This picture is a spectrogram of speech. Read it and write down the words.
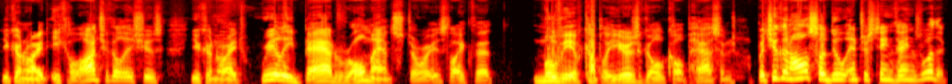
You can write ecological issues. You can write really bad romance stories like that movie a couple of years ago called Passenger. But you can also do interesting things with it.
